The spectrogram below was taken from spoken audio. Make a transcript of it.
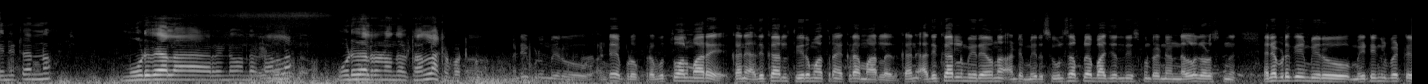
ఎన్ని టన్ను. మూడు వేల రెండు వందల టన్నుల మూడు వేల రెండు వందల టన్నులు అక్కడ పట్టుకున్నాం. అంటే ఇప్పుడు మీరు అంటే ఇప్పుడు ప్రభుత్వాలు మారే కానీ అధికారులు తీరు మాత్రం ఎక్కడా మారలేదు. కానీ అధికారులు మీరు ఏమైనా అంటే మీరు సివిల్ సప్లై బాధ్యతలు తీసుకుంటే రెండు నెలలు గడుస్తుంది. అయినప్పటికీ మీరు మీటింగ్లు పెట్టి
